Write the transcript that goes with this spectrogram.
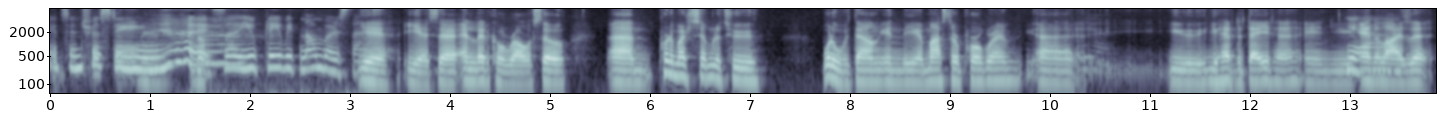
it's interesting. Yeah. No. So you play with numbers then. Yeah. Yes. Uh, analytical role. So um, pretty much similar to what we've done in the uh, master program. Uh, you you have the data and you yeah. analyze it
